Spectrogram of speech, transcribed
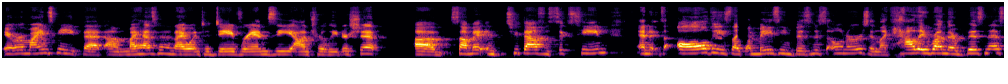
It reminds me that um, my husband and I went to Dave Ramsey EntreLeadership um, Summit in 2016, and it's all these like amazing business owners and like how they run their business.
